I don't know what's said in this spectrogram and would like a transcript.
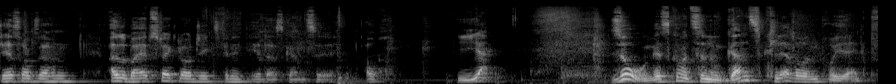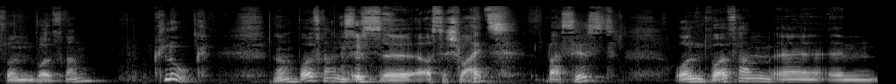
J-Rock-Sachen. Also bei Abstract Logics findet ihr das Ganze auch. Ja. So, und jetzt kommen wir zu einem ganz cleveren Projekt von Wolfram Klug. Ne? Wolfram ist äh, aus der Schweiz, Bassist. Und Wolfram äh, ähm,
